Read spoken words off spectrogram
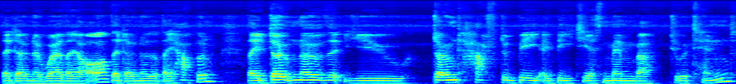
they don't know where they are. They don't know that they happen. They don't know that you don't have to be a BTS member to attend.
